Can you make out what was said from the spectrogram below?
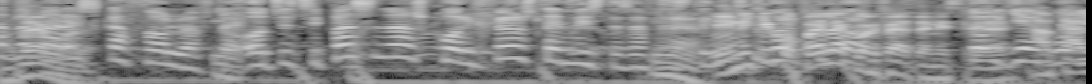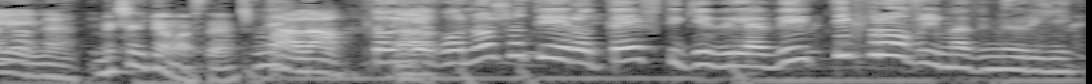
καθενός. δεν μου Ναι, αρέσει μωρέ. καθόλου αυτό. Ναι. Ο Τσιτσιπάς είναι ένας κορυφαίος ταινίστη αυτή τη Ναι. στιγμή. Είναι στην και η κοπέλα κορυφικό- κορυφαία ταινίστρια, Το ε. Α, γεγονό- καλή είναι. Μην ξεχνιόμαστε. Ναι. Αλλά, το α, γεγονός ότι ερωτεύτηκε δηλαδή, τι πρόβλημα δημιουργεί.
